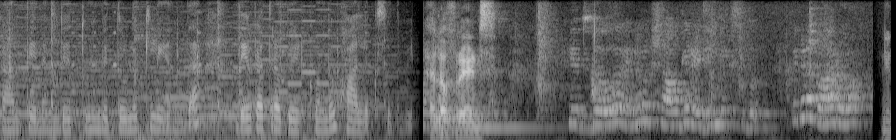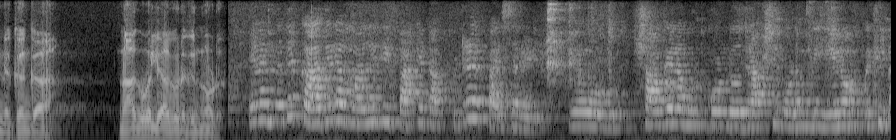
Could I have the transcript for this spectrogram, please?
ಶಾಂತಿ ನೆಮ್ಮದಿ ತುಂಬಿ ತುಳುಕ್ಲಿ ಅಂತ ದೇವ್ರ ಹತ್ರ ಬೇಡ್ಕೊಂಡು ಹಾಲುಕ್ಸಿದ್ವಿ ಹಲೋ ಫ್ರೆಂಡ್ಸ್ ಇದು ಏನು ಶಾವ್ಗೆ ರೆಡಿ ಮಿಕ್ಸ್ ಇದು. ಈ ಕಡೆ ಬಾರೋ. ನಿನ್ನ ಗಂಗಾ ನಾಗವಲ್ಲಿ ಆಗಿರೋದನ್ನ ನೋಡು. ಏನಂತಂದ್ರೆ ಕಾದಿರೋ ಹಾಲಿಗೆ ಪ್ಯಾಕೆಟ್ ಹಾಕ್ಬಿಟ್ರೆ ಪಾಯಸ ರೆಡಿ ನೀವು ಶಾವ್ಗೆಲ್ಲ ಹುರ್ಕೊಂಡು ದ್ರಾಕ್ಷಿ ಗೋಡಂಬಿ ಏನು ಹಾಕ್ಬೇಕಿಲ್ಲ.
